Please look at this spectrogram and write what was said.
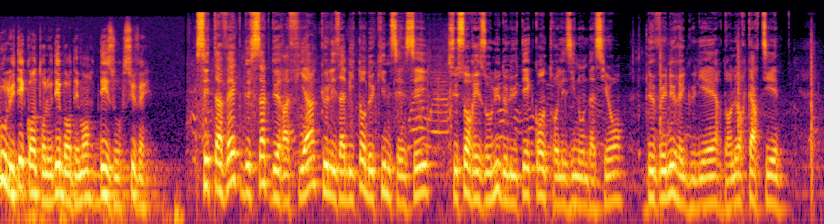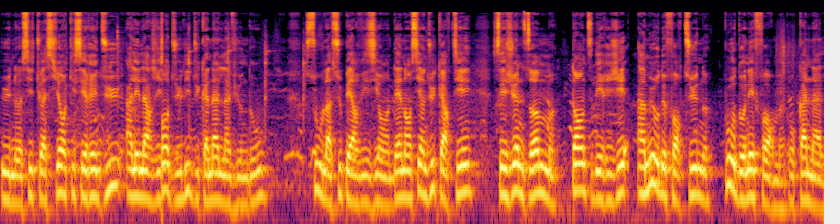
pour lutter contre le débordement des eaux. Suivez. C'est avec des sacs de raffia que les habitants de Kinsense se sont résolus de lutter contre les inondations devenues régulières dans leur quartier. Une situation qui s'est réduite à l'élargissement du lit du canal Naviundu. Sous la supervision d'un ancien du quartier, ces jeunes hommes tentent d'ériger un mur de fortune pour donner forme au canal.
